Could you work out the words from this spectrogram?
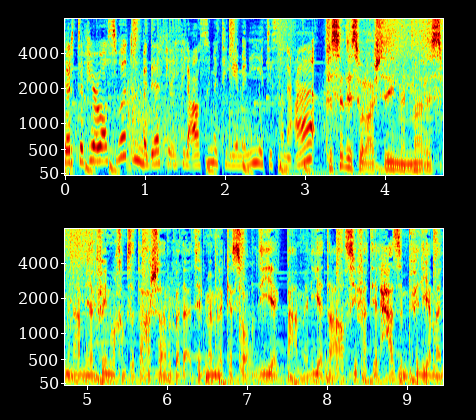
ترتفع أصوات المدافع في العاصمة اليمنية صنعاء. في السادس والعشرين من مارس من عام 2015 بدأت المملكة السعودية عملية عاصفة الحزم في اليمن.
